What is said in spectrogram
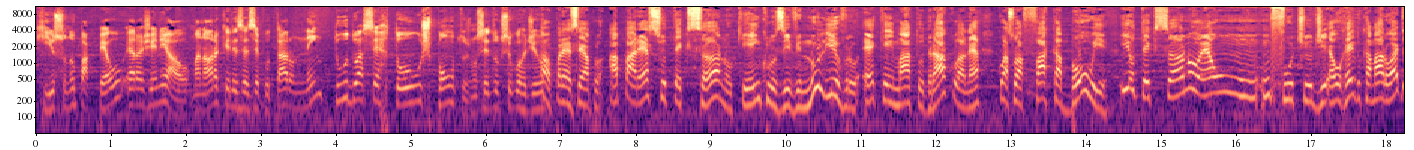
que isso no papel era genial. Mas na hora que eles executaram, nem tudo acertou os pontos. Não sei do que se o Gordinho... Não, por exemplo, aparece o texano, que inclusive no livro é quem mata o Drácula, né? Com a sua faca Bowie. E o texano é um, um fútil de. É o rei do camarote.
